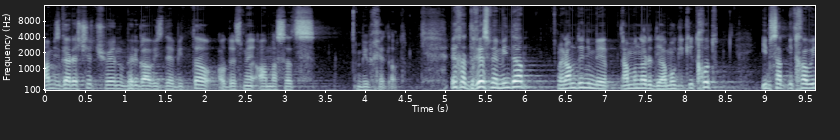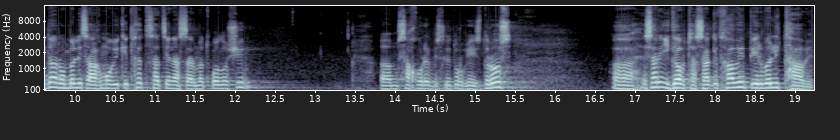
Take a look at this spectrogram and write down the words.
ამის გარეშე ჩვენ ვერ გავიზდებით და ოდესმე ამასაც მივხედავთ. ეხლა დღეს მე მინდა რამდენიმე ამონარიდი ამოგიკითხოთ იმ საკითხავიდან, რომელიც აღმოვიკითხეთ საწინასწარმეტყველოში მსახურების ლიტურგიის დროს. ეს არის იგავთა საკითხავი პირველი თავი.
